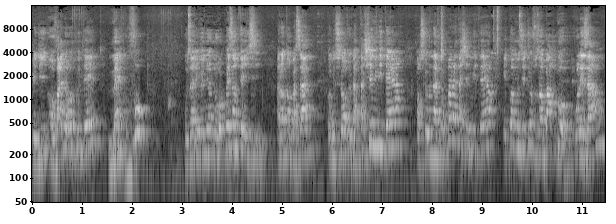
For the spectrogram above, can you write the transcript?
J'ai dit, on va le recruter, mais vous, vous allez venir nous représenter ici, à notre ambassade, comme une sorte d'attaché militaire, parce que nous n'avions pas d'attaché militaire, et comme nous étions sous embargo pour les armes,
